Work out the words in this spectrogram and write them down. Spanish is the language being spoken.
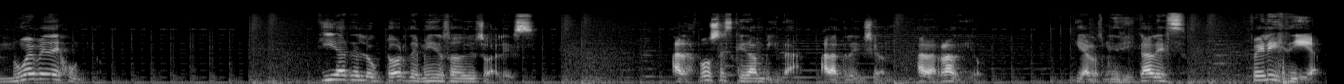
9 de junio. Día del Doctor de Medios Audiovisuales. A las voces que dan vida a la televisión, a la radio y a los medios digitales, ¡feliz día!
